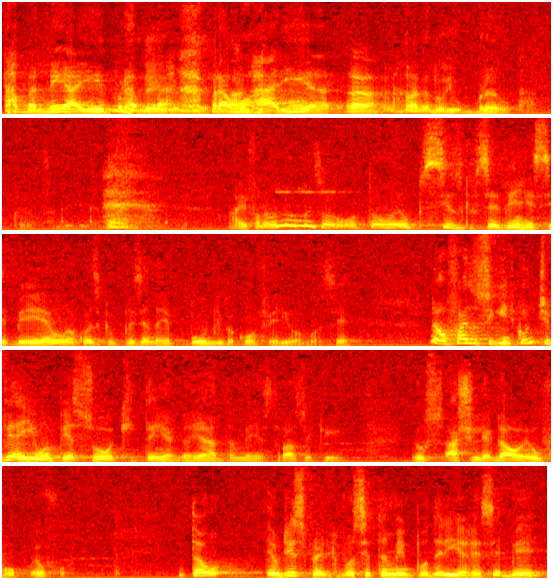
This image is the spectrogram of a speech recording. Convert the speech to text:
Tava nem aí para Nem aí. para honraria. Ah. medalha do Rio Branco. Aí falou, não, mas Tom, eu preciso que você venha receber, é uma coisa que o presidente da República conferiu a você. Não, faz o seguinte, quando tiver aí uma pessoa que tenha ganhado também esse troço aqui, eu acho legal, eu vou, eu vou. Então, eu disse para ele que você também poderia receber.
